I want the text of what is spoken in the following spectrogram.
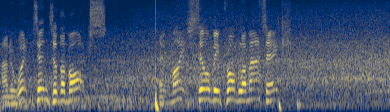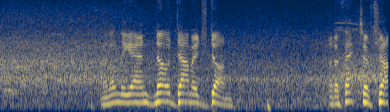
And whipped into the box. It might still be problematic. And in the end, no damage done. An effective chance.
